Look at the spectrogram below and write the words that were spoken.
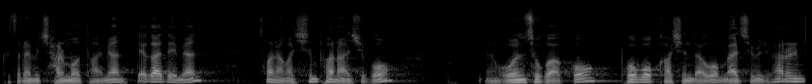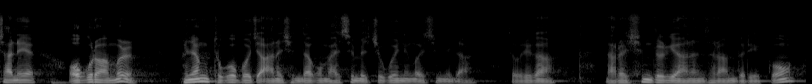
그 사람이 잘못하면 때가 되면 선악을 심판하시고 원수 같고 보복하신다고 말씀해 주고 하나님 자녀의 억울함을 그냥 두고 보지 않으신다고 말씀해 주고 있는 것입니다. 그래서 우리가 나를 힘들게 하는 사람들이 있고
